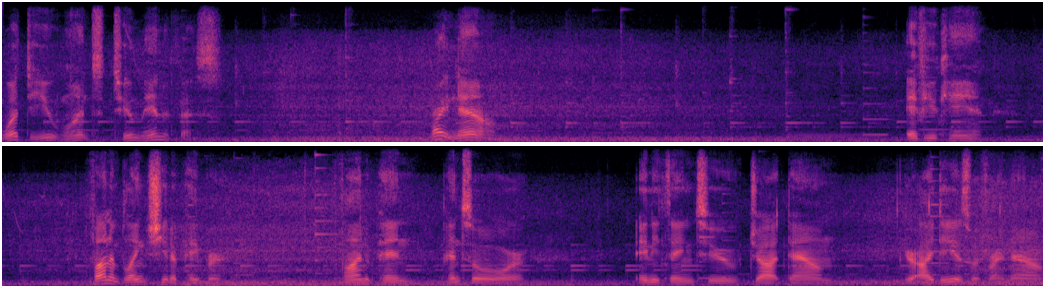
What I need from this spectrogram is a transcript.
What do you want to manifest? Right now. If you can. Find a blank sheet of paper. Find a pen pencil or anything to jot down your ideas with right now.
